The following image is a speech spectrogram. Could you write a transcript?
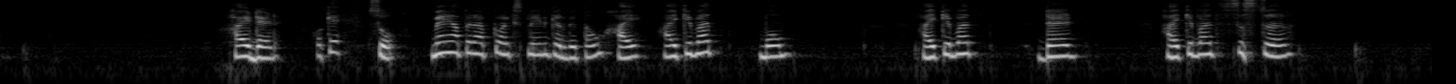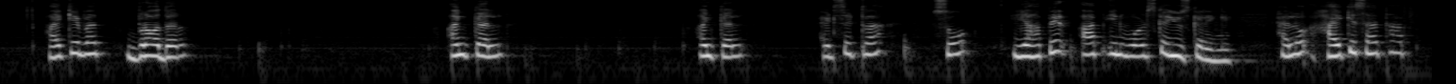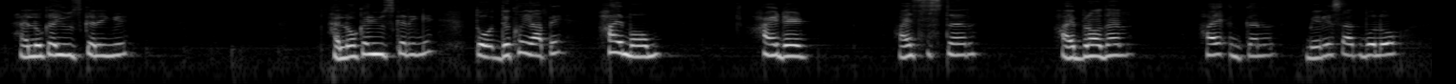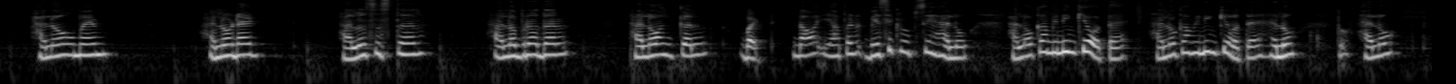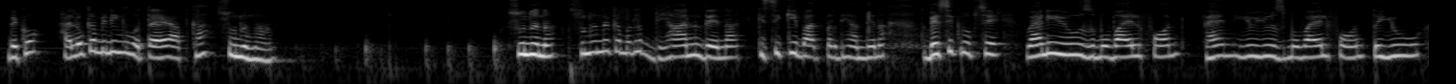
hi dad okay so मैं यहाँ पर आपको एक्सप्लेन कर देता हूँ हाय हाय के बाद मॉम हाई के बाद डैड हाई के बाद सिस्टर हाई के बाद brother, uncle uncle etcetera so यहाँ पे आप इन वर्ड्स का यूज़ करेंगे। हेलो हाई के साथ आप हेलो का यूज़ करेंगे। हेलो का यूज़ करेंगे। तो देखो यहाँ पे, hi mom hi dad hi sister hi brother hi uncle, मेरे साथ बोलो। Hello ma'am hello dad hello sister hello brother hello uncle but now यहाँ पर बेसिक रूप से हेलो हेलो का मीनिंग क्या होता है? हेलो का मीनिंग क्या होता है? हेलो तो हेलो देखो हेलो का मीनिंग होता है आपका सुनना। सुनना। सुनने का मतलब ध्यान देना, किसी की बात पर ध्यान देना। तो बेसिक रूप से when you use mobile phone when you use mobile phone तो you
